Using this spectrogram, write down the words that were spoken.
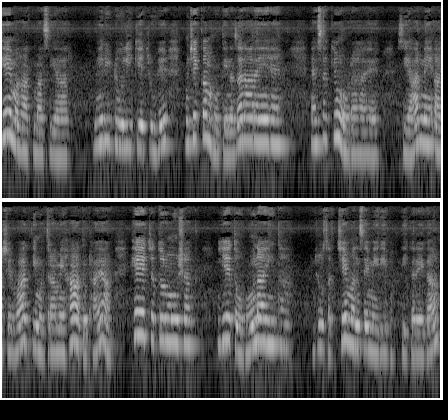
हे महात्मा सियार, मेरी टोली के चूहे मुझे कम होते नज़र आ रहे हैं। ऐसा क्यों हो रहा है? सियार ने आशीर्वाद की मुद्रा में हाथ उठाया, हे चतुर्मूषक, ये तो होना ही था। जो सच्चे मन से मेरी भक्ति करेगा,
